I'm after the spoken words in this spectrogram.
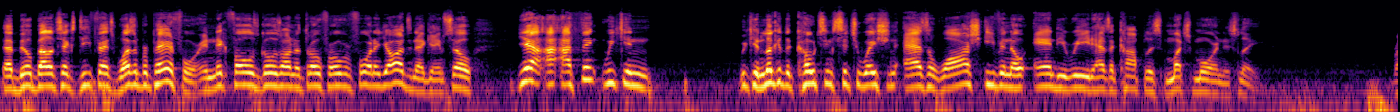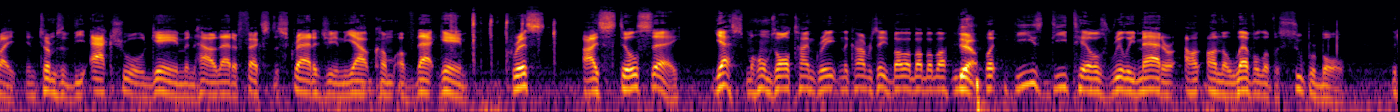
that Bill Belichick's defense wasn't prepared for, and Nick Foles goes on to throw for over 400 yards in that game. So, yeah, I, I think we can we can look at the coaching situation as a wash, even though Andy Reid has accomplished much more in this league. Right, in terms of the actual game and how that affects the strategy and the outcome of that game. Chris, I still say, yes, Mahomes all time great in the conversation, blah, blah, blah, blah, blah. Yeah. But these details really matter on, on the level of a Super Bowl. The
